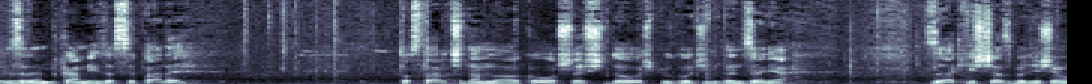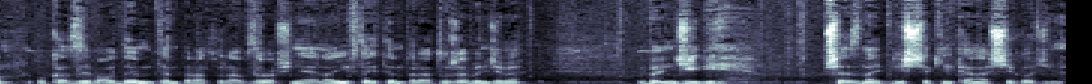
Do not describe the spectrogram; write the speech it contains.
z rębkami zasypany. To starczy nam na około 6 do 8 godzin wędzenia. Za jakiś czas będzie się ukazywał dym, temperatura wzrośnie, no i w tej temperaturze będziemy wędzili przez najbliższe kilkanaście godzin.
